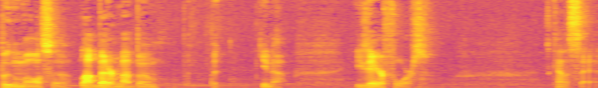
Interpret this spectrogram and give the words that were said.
boom also. A lot better than my boom. But, but you know, he's Air Force. It's kind of sad.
